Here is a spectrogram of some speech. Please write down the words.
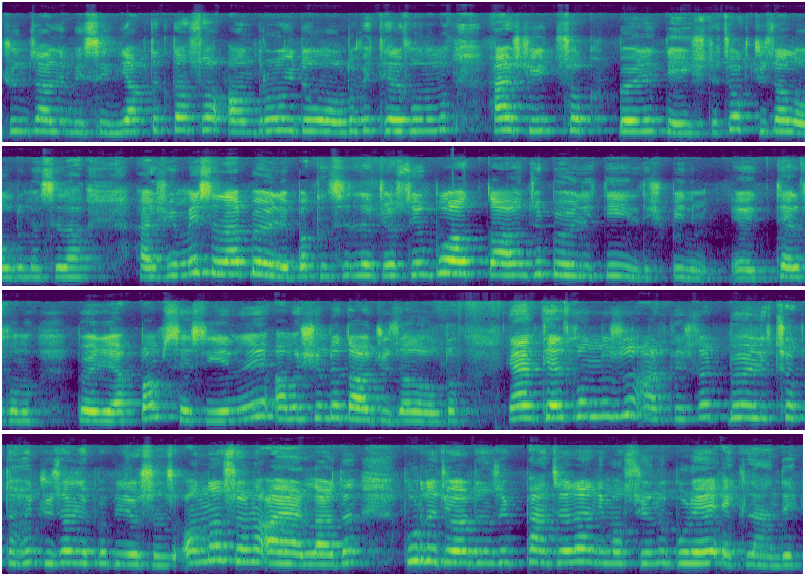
güncellemesini yaptıktan sonra Android oldu ve telefonumun her şeyi çok böyle değişti. Çok güzel oldu mesela her şey. Mesela böyle bakın sizlere göstereyim. Bu daha önce böyle değildi benim e, telefonu böyle yapmam ses yerine ama şimdi daha güzel oldu. Yani telefonunuzu arkadaşlar böyle çok daha güzel yapabiliyorsunuz. Ondan sonra ayarlardan burada gördüğünüz gibi pencere animasyonu buraya eklendi.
